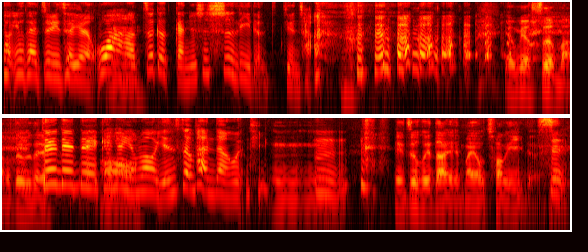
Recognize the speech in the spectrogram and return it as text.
又又在智力测验，哇，嗯这个感觉是视力的检查。有没有色盲，对不对？对对对，看看哦有没有颜色判断问题。嗯嗯嗯。嗯，哎、这回答也蛮有创意的。是哎。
